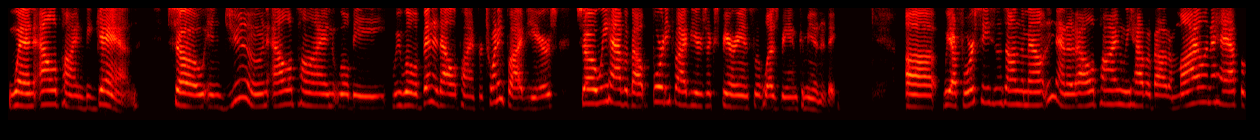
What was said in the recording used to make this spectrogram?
when Alapine began. So in June, Alapine will be, we will have been at Alapine for 25 years. So we have about 45 years experience with lesbian community. Uh, we have four seasons on the mountain and at Alapine, we have about a mile and a half of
